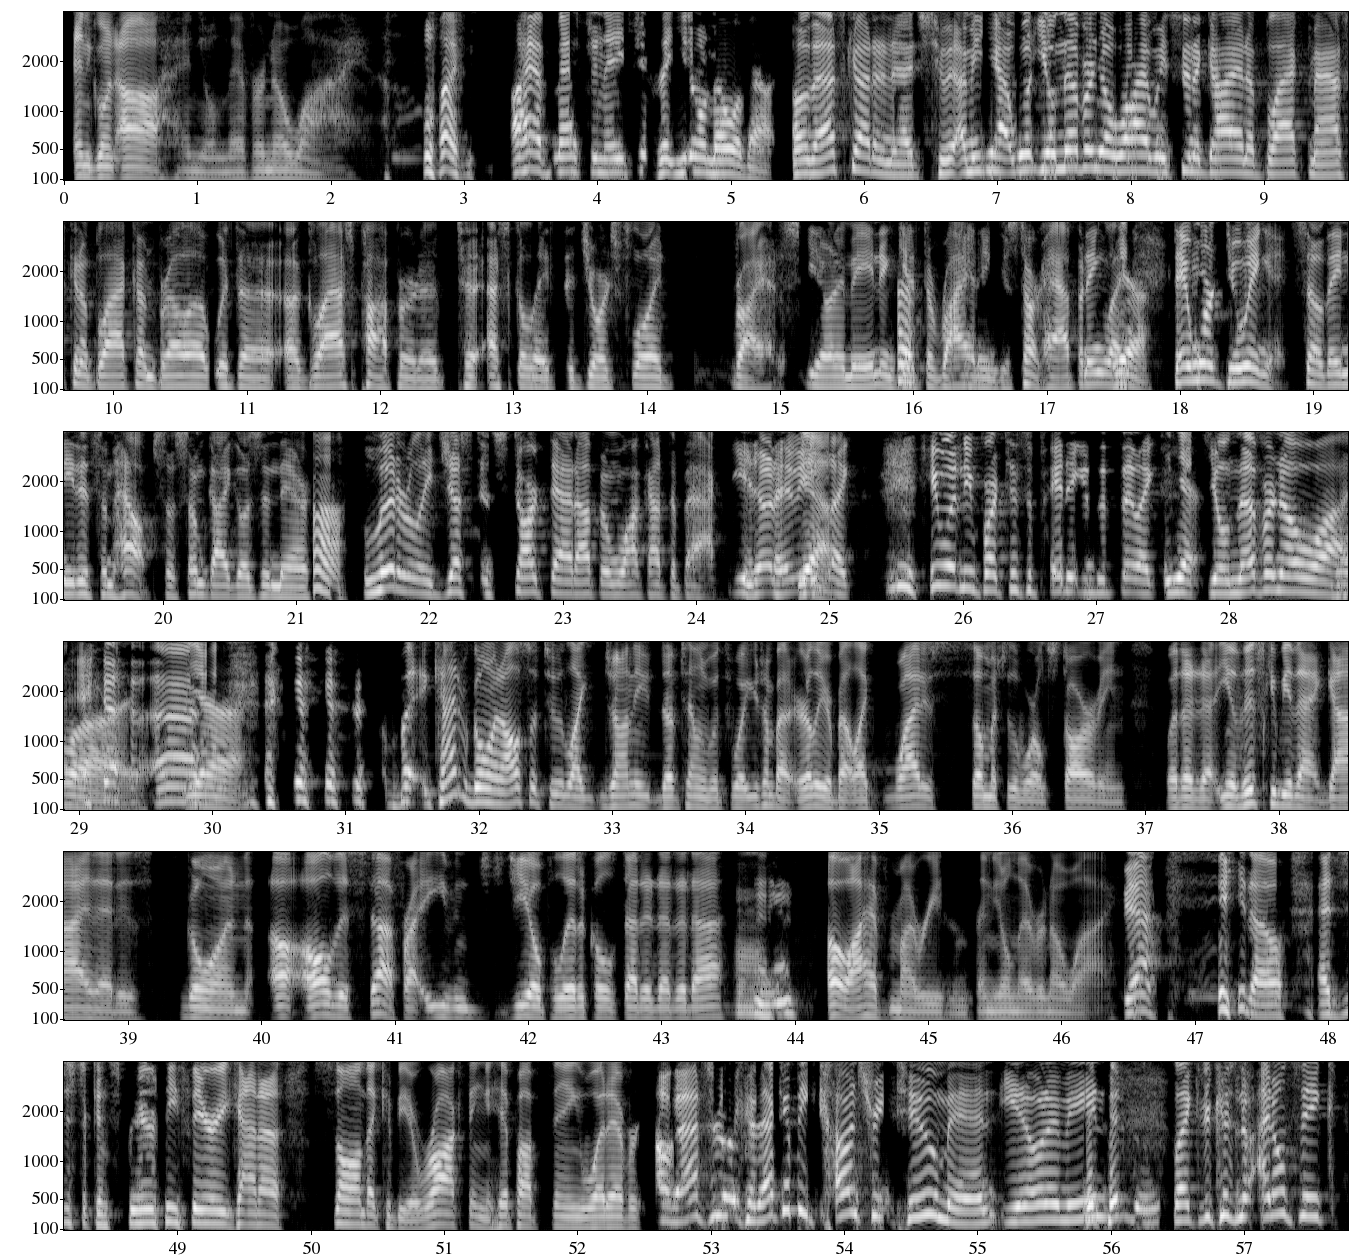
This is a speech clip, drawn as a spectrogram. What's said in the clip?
and going ah and you'll never know why. Like i have machinations that you don't know about. Oh that's got an edge to it. I mean yeah well you'll never know why we sent a guy in a black mask and a black umbrella with a, a glass popper to to escalate the george floyd riots you know what i mean and get the rioting to start happening like yeah. they weren't doing it so they needed some help so some guy goes in there Huh. literally just to start that up and walk out the back you know what i mean? Yeah. like he wasn't even participating in the thing like yeah. you'll never know why, Why? Uh, yeah but kind of going also to like johnny dovetailing with what you're talking about earlier about like why is so much of the world starving? But uh, you know this could be that guy that is going uh, all this stuff right? Even geopoliticals da da da da da. Mhm. mhm. oh i have my reasons and you'll never know why. Yeah. You know it's just a conspiracy theory kind of song that could be a rock thing a hip-hop thing whatever. Oh that's really good. That could be country too man. You know what i mean? Be. Like because no i don't think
